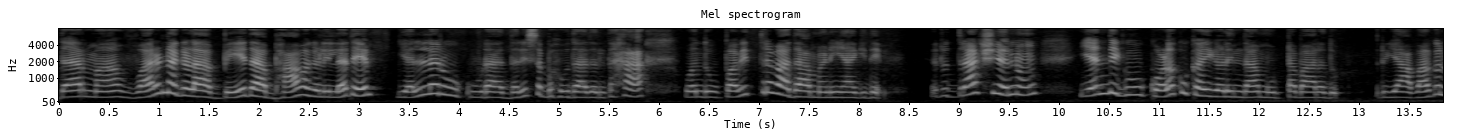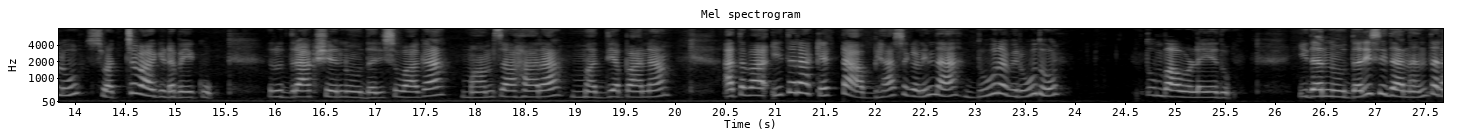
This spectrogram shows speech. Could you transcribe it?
ಧರ್ಮ, ವರ್ಣಗಳ ಭೇದ ಭಾವಗಳಿಲ್ಲದೆ ಎಲ್ಲರೂ ಕೂಡ ಧರಿಸಬಹುದಾದಂತಹ ಒಂದು ಪವಿತ್ರವಾದ ಮಣಿಯಾಗಿದೆ. ರುದ್ರಾಕ್ಷಿಯನ್ನು ಎಂದಿಗೂ ಕೊಳಕು ಕೈಗಳಿಂದ ಮುಟ್ಟಬಾರದು. ಯಾವಾಗಲೂ ಸ್ವಚ್ಛವಾಗಿಡಬೇಕು. ರುದ್ರಾಕ್ಷಿಯನ್ನು ಧರಿಸುವಾಗ ಮಾಂಸಾಹಾರ, ಮದ್ಯಪಾನ ಅಥವಾ ಇತರ ಕೆಟ್ಟ ಅಭ್ಯಾಸಗಳಿಂದ ದೂರವಿರುವುದು ತುಂಬ ಒಳ್ಳೆಯದು. ಇದನ್ನು ಧರಿಸಿದ ನಂತರ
